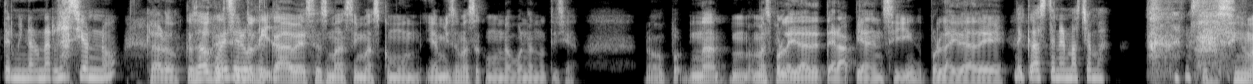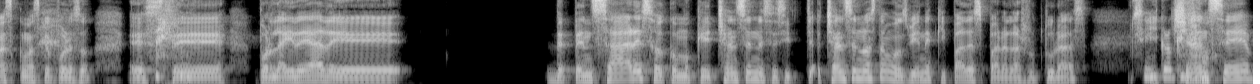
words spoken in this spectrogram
terminar una relación, ¿no? Claro, que es algo que siento que cada vez es más y más común y a mí se me hace como una buena noticia, ¿no? Por más por la idea de terapia en sí, por la idea de... De que vas a tener más chama. sí, más, más que por eso. Este, por la idea de... De pensar eso, como que chance necesita, chance no estamos bien equipadas para las rupturas Sí, creo que chance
